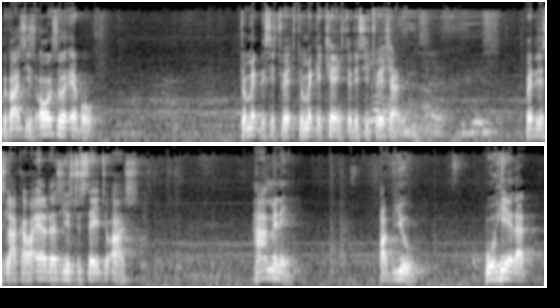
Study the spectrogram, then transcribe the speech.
because He's also able to make the situation to make a change to the situation. But it's like our elders used to say to us, how many of you will hear that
